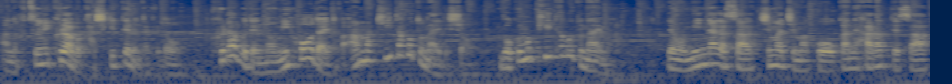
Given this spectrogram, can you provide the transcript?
あの普通にクラブ貸し切ってるんだけどクラブで飲み放題とかあんま聞いたことないでしょ。僕も聞いたことないもん。でもみんながさちまちまこうお金払ってさ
